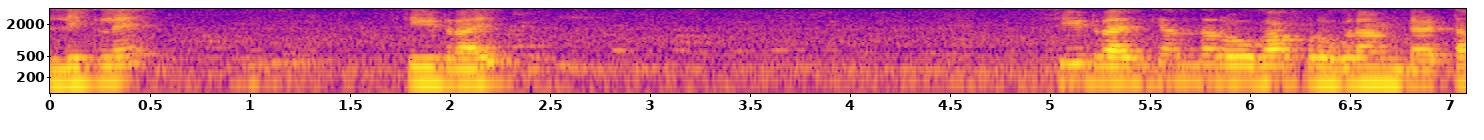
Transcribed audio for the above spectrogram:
लिख लें सी ड्राइव सी ड्राइव के अंदर होगा प्रोग्राम डाटा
